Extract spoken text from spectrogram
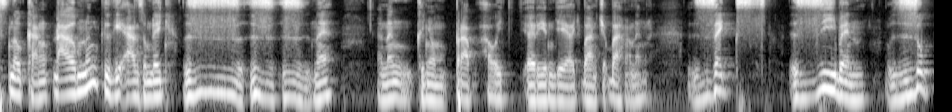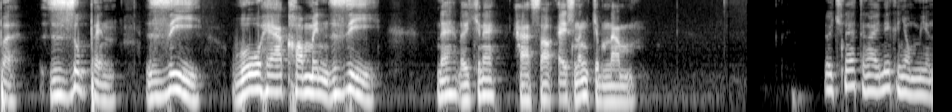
S នៅខាងដើមហ្នឹងគឺគេអានសំឡេង z ណាអាហ្នឹងខ្ញុំប្រាប់ឲ្យរៀននិយាយឲ្យបានច្បាស់អាហ្នឹង sechs sieben super suppen sie woher kommen sie ណាដូច្នេះអក្សរ S ហ្នឹងចំណាំ ដូច្នេះថ្ងៃនេះខ្ញុំមាន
